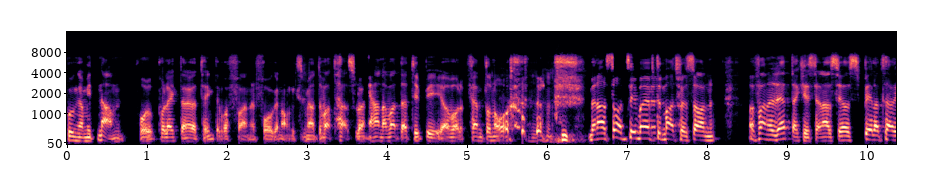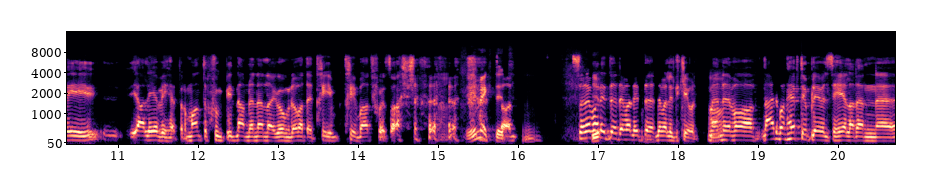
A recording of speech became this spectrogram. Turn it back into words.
sjunga mitt namn på, på läktaren. Jag tänkte vad fan är det frågan om? Liksom, jag har inte varit här så länge. Han har varit där typ i jag var 15 år. Men han sa till mig efter matchen, sa han, vad fan är detta Christian? Alltså, jag har spelat här i, i all evighet och de har inte sjungit mitt namn en enda gång. Det har varit i tre, tre matcher. Så. Det är mäktigt. Så det var lite, det var lite, det var lite kul. Men Ja. det, var, nej, det var en häftig upplevelse hela den, eh,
